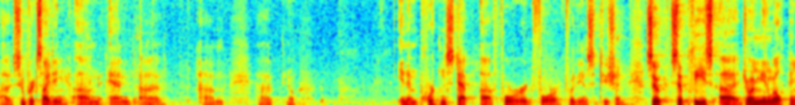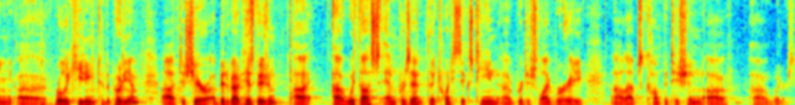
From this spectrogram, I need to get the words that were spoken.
uh, super exciting um, and um, you know an important step uh, forward for, for the institution. So, so please uh, join me in welcoming uh, Keating to the podium to share a bit about his vision with us and present the 2016 British Library Labs competition winners.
